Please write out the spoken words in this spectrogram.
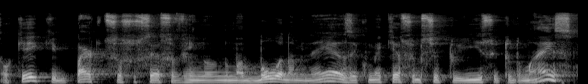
ok? Que parte do seu sucesso vem numa boa anamnese, como é que é substituir isso e tudo mais,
